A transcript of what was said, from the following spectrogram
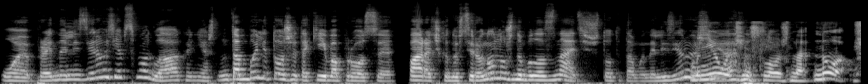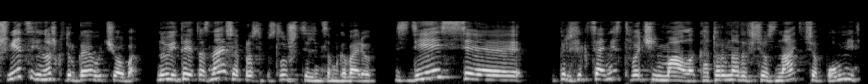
Ой, проанализировать я бы смогла, конечно. Ну, там были тоже такие вопросы, парочка, но все равно нужно было знать, что ты там анализируешь. Мне я... очень сложно. Но в Швеции немножко другая учеба. Ну и ты это знаешь, я просто слушательницам говорю. Здесь э, перфекционистов очень мало, которым надо все знать, все помнить,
